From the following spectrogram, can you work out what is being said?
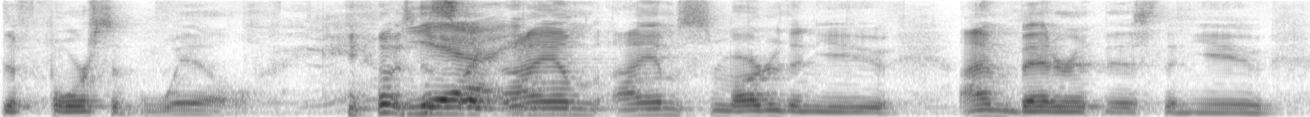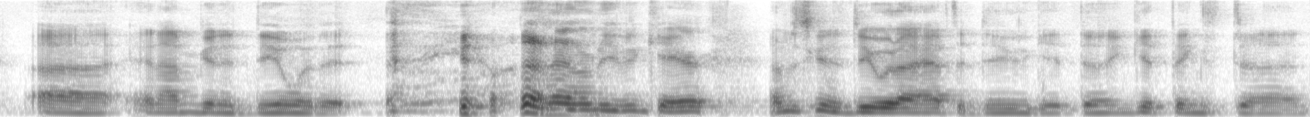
the force of will. You know, just Yeah, like I am I am smarter than you. I'm better at this than you, uh, and I'm gonna deal with it. you know, and I don't even care. I'm just gonna do what I have to do to get done, get things done.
